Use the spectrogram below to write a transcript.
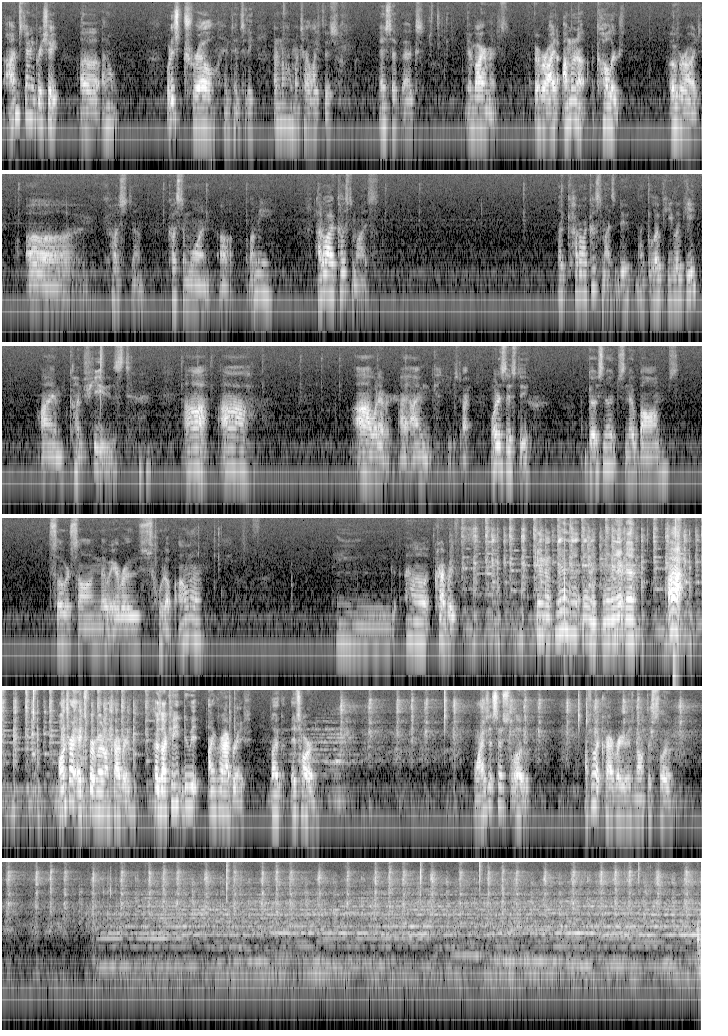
I'm standing pretty straight. Uh, I don't... What is trail intensity? I don't know how much I like this. SFX. Environments. Override. I'm gonna... Colors. Override. Uh, custom. Custom one. Uh, let me. How do I customize? Like, how do I customize it, dude? Like, low key, low key? I'm confused. ah, ah. Ah, whatever. I, I'm confused. Alright. What does this do? Ghost notes, no bombs. Slower song, no arrows. Hold up, I don't know. Ping. Uh, Crab Rave. Ah! I want to try expert mode on Crab Rave. Because I can't do it on Crab Rave. Like, it's hard. Why is it so slow? I feel like Crab Rave is not this slow.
